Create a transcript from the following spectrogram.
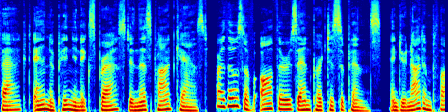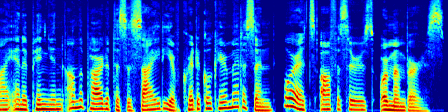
fact and opinion expressed in this podcast are those of authors and participants and do not imply an opinion on the part of the Society of Critical Care Medicine or its officers or members.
